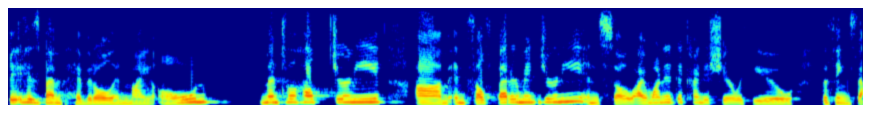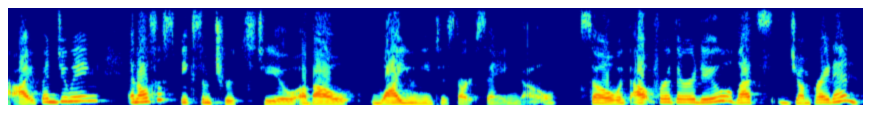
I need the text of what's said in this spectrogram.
it has been pivotal in my own mental health journey um, and self betterment journey. And so I wanted to kind of share with you the things that I've been doing and also speak some truths to you about why you need to start saying no. So without further ado, let's jump right in.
